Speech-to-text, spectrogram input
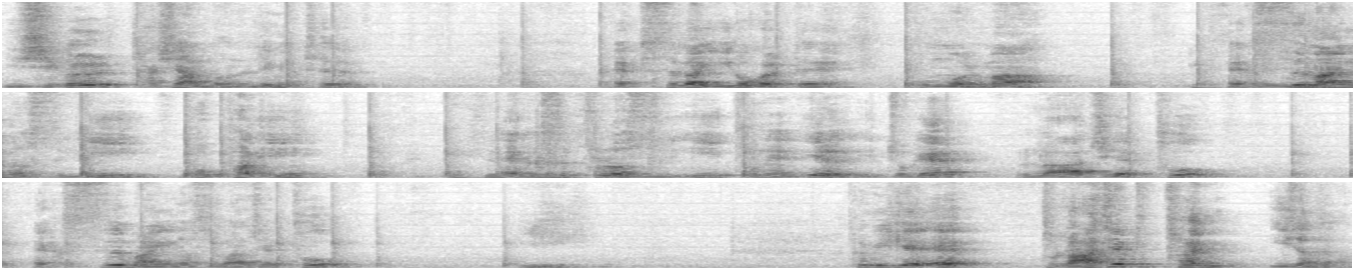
이 식을 다시 한번 limit x가 2로 갈때 분모 얼마? x 마이너스 2 곱하기 x 플러스 2 분의 1 이쪽에 large f x 마이너스 large f 2 그럼 이게 f large f prime 2잖아요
